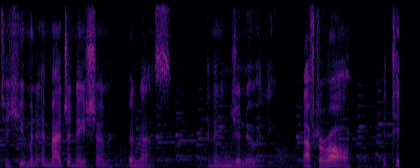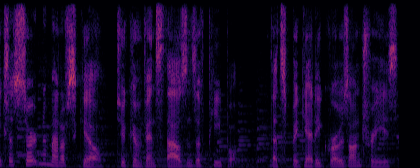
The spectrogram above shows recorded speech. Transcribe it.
to human imagination, finesse, and ingenuity. After all, it takes a certain amount of skill to convince thousands of people that spaghetti grows on trees,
